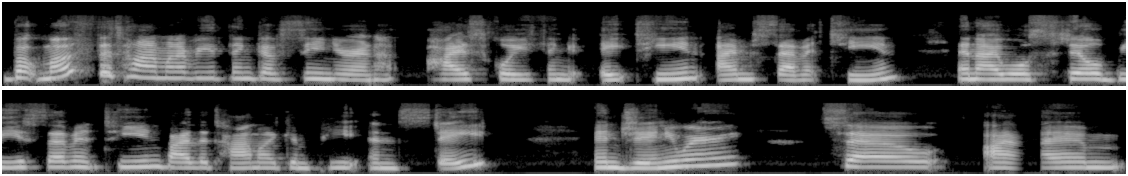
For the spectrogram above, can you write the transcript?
But most of the time, whenever you think of senior in high school, you think 18. I'm 17 and I will still be 17 by the time I compete in state in January. So I am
